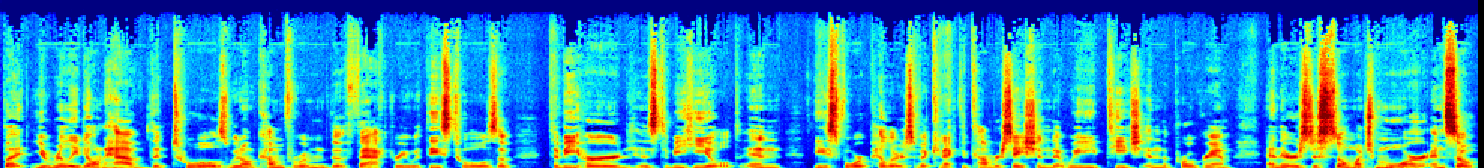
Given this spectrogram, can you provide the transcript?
but you really don't have the tools. We don't come from the factory with these tools of to be heard is to be healed, and these four pillars of a connected conversation that we teach in the program. And there is just so much more. And so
